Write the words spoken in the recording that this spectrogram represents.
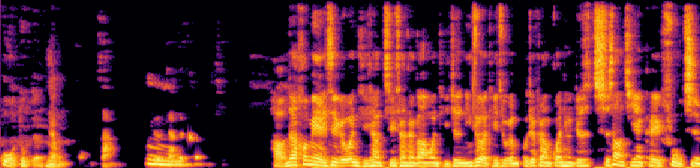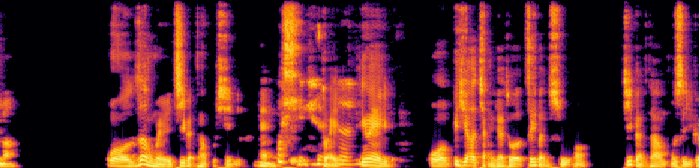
过度的那种。有这样的可能。好，那后面也是一个问题，像季珊珊刚刚问题，就是您最后提出跟我觉得非常关键，就是时尚经验可以复制吗？我认为基本上不行。嗯，不行。对，因为我必须要讲一下，说这本书哈，基本上不是一个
